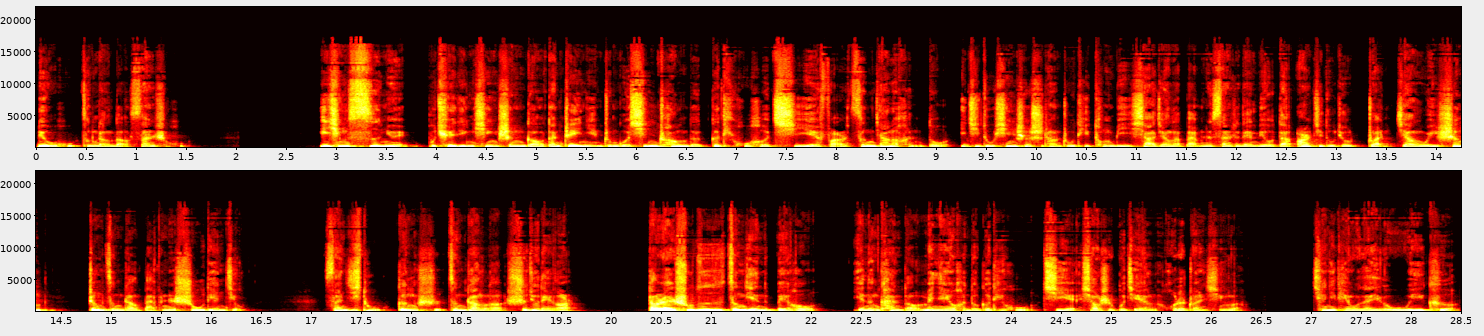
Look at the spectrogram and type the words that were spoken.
六户增长到三十户。疫情肆虐，不确定性升高，但这一年中国新创的个体户和企业反而增加了很多。一季度新设市场主体同比下降了百分之三十点六，但二季度就转降为升，正增长百分之十五点九，三季度更是增长了十九点二。当然，数字增减的背后也能看到，每年有很多个体户企业消失不见了，或者转型了。前几天我在一个微课。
